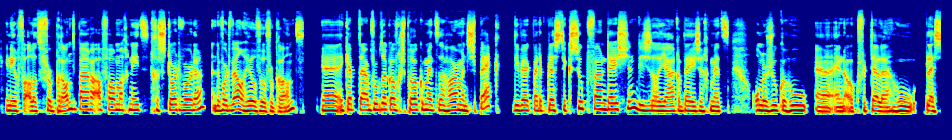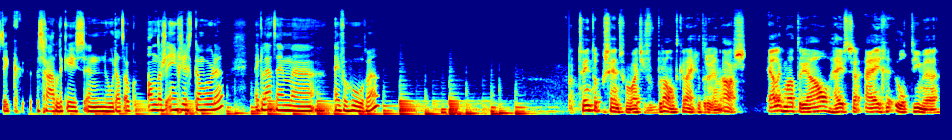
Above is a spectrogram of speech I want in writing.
In ieder geval al het verbrandbare afval mag niet gestort worden. Er wordt wel heel veel verbrand. Ik heb daar bijvoorbeeld ook over gesproken met Harman Speck. Die werkt bij de Plastic Soup Foundation. Die is al jaren bezig met onderzoeken hoe uh, en ook vertellen hoe plastic schadelijk is en hoe dat ook anders ingericht kan worden. Ik laat hem uh, even horen. 20% van wat je verbrandt krijg je terug in as. Elk materiaal heeft zijn eigen ultieme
